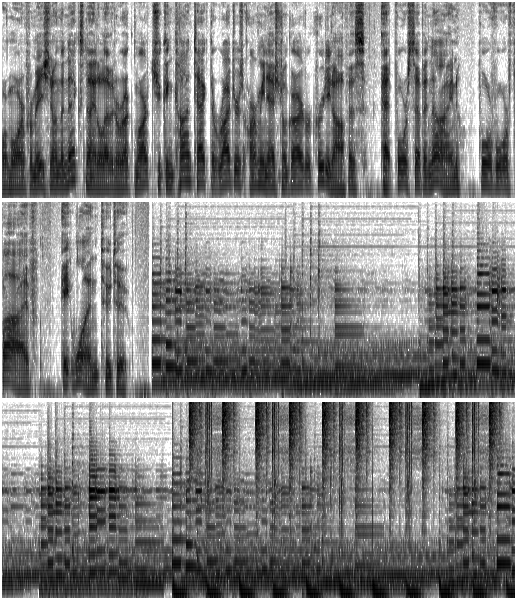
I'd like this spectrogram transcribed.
For more information on the next 9 11 Ruck March, you can contact the Rogers Army National Guard Recruiting Office at 479 445 8122. We're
